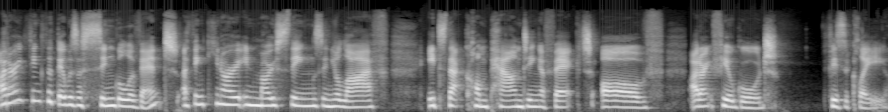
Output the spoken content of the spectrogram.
I don't think that there was a single event. I think, you know, in most things in your life, it's that compounding effect of I don't feel good physically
